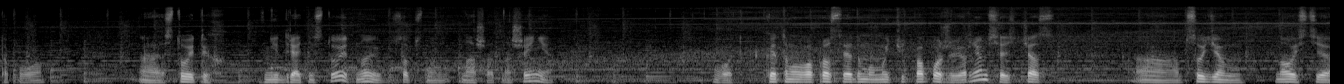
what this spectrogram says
такого? Стоит их внедрять, не стоит, ну и, собственно, наши отношения. Вот. К этому вопросу, я думаю, мы чуть попозже вернемся. Сейчас а, обсудим новости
